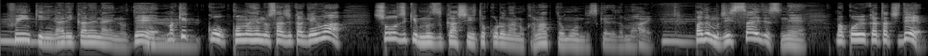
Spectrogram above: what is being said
雰囲気になりかねないので、うん。まあ、結構この辺のさじ加減は正直難しいところなのかなって思うんですけれども、はい。うんまあ、でも実際ですね、まあ、こういう形で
